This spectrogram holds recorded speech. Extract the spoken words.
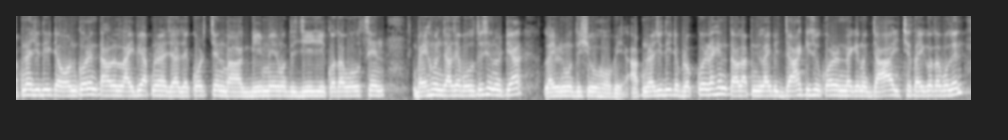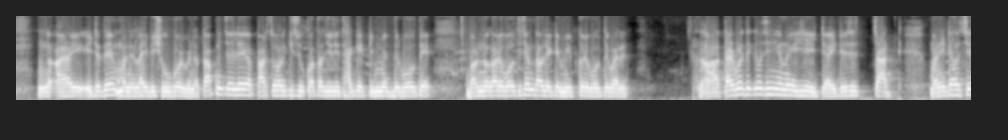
আপনারা যদি এটা অন করেন, তাহলে লাইভে আপনারা যা যা করছেন বা গেমের মধ্যে যে যে কথা বলছেন বা এখন যা যা বলতেছেন ওইটা লাইভের মধ্যে শো হবে। আপনারা যদি এটা ব্লক করে রাখেন, তাহলে আপনি লাইভে যা কিছু করেন না কেন, যা ইচ্ছা তাই কথা বলেন এটাতে মানে লাইভে শো করবে না। তো আপনি চাইলে পার্সোনাল কিছু কথা যদি থাকে টিমমেটদের বলতে, বা অন্য কারও বলতে চান, তাহলে এটা মিউট করে বলতে পারেন। আর তারপরে দেখতে পাচ্ছেন কেন এই যে এটা এটা হচ্ছে চার্ট মানে এটা হচ্ছে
